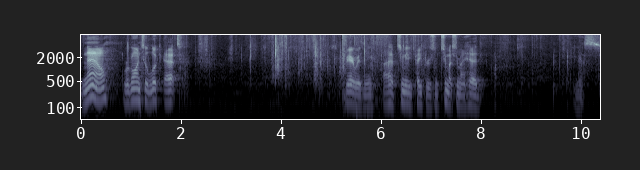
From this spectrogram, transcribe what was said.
Now, we're going to look at. Bear with me. I have too many papers and too much in my head. Yes.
